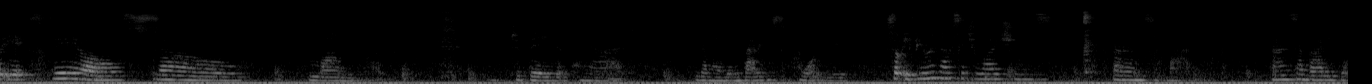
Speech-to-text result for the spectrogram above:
But it feels so lonely to be the parent. You don't have anybody to support you. So if you're in those situations, find somebody. Find somebody to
